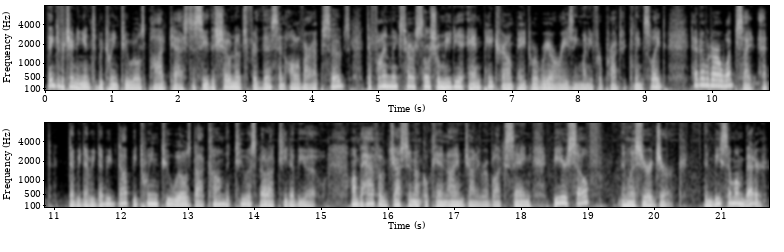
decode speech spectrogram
Thank you for tuning in to Between Two Wheels podcast. To see the show notes for this and all of our episodes, to find links to our social media and Patreon page where we are raising money for Project Clean Slate, head over to our website at www.betweentwowheels.com. The two is spelled out T W O. On behalf of Justin Uncle Ken, I am Johnny Roblox saying, be yourself unless you're a jerk. Then be someone better.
